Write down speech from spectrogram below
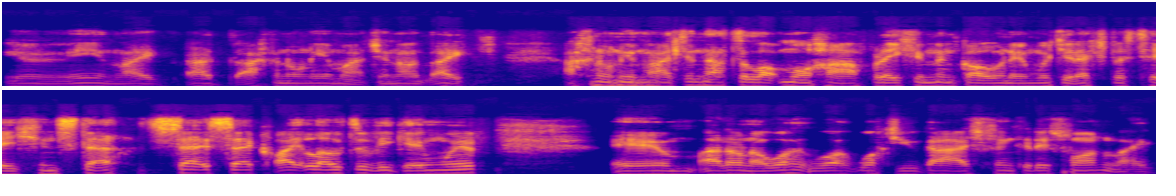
You know what I mean? Like I, I can only imagine. I, Like I can only imagine that's a lot more heartbreaking than going in with your expectations set, set quite low to begin with. Um, I don't know what, what what you guys think of this one? Like,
